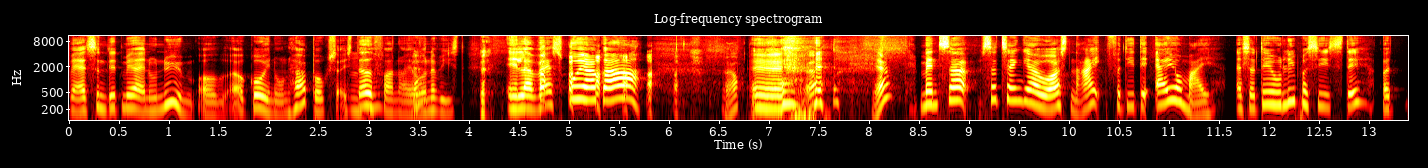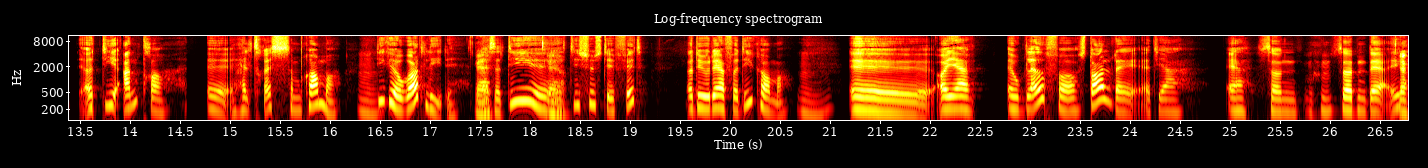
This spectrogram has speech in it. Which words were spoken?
være sådan lidt mere anonym og, og gå i nogle hørbukser i stedet mm-hmm. for, når jeg Ja. ja. underviste? Eller hvad skulle jeg gøre? Ja. Øh, Ja. Men så, så tænker jeg jo også nej, fordi det er jo mig. Altså, det er jo lige præcis det. Og, og de andre øh, 50, som kommer, Mm. de kan jo godt lide det. Ja. Altså, de, øh, Ja. de synes, det er fedt. Og det er jo derfor, de kommer. Mm. Øh, og jeg er jo glad for, stolt af, at jeg er sådan, Mm-hmm. sådan der, ikke? Ja.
